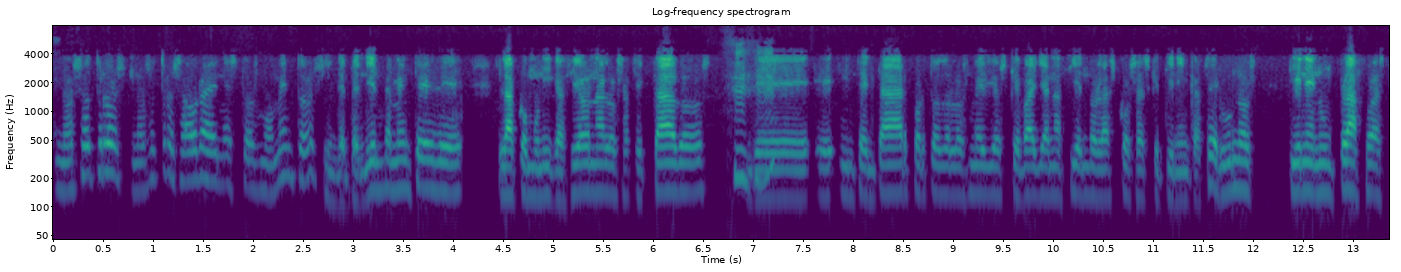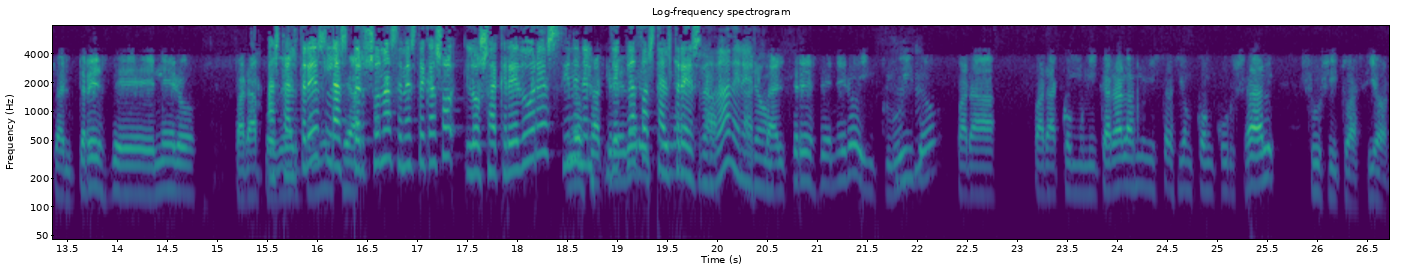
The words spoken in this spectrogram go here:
nosotros, nosotros ahora en estos momentos, independientemente de la comunicación a los afectados, de eh, intentar por todos los medios que vayan haciendo las cosas que tienen que hacer. Unos tienen un plazo hasta el 3 de enero para poder hasta el 3, las personas, en este caso, los acreedores tienen el, de plazo hasta el 3, ¿verdad? De enero. Hasta el 3 de enero, incluido para, para comunicar a la administración concursal su situación.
